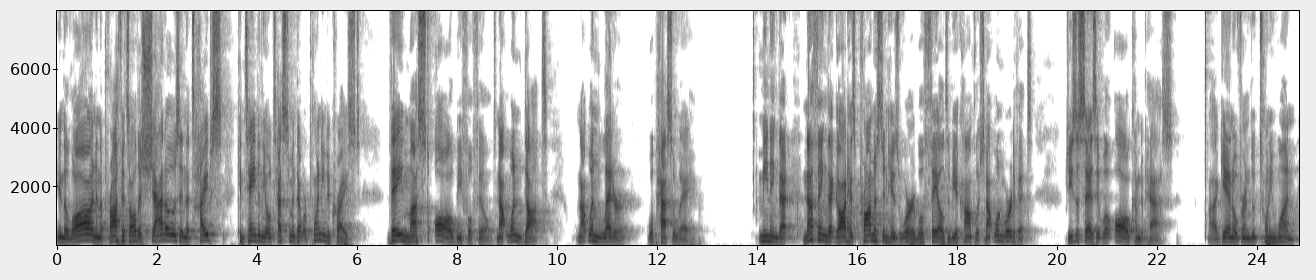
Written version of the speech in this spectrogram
in the law and in the prophets, all the shadows and the types contained in the Old Testament that were pointing to Christ, they must all be fulfilled. Not one dot, not one letter will pass away. Meaning that nothing that God has promised in His Word will fail to be accomplished. Not one word of it. Jesus says it will all come to pass. Uh, again, over in Luke 21,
